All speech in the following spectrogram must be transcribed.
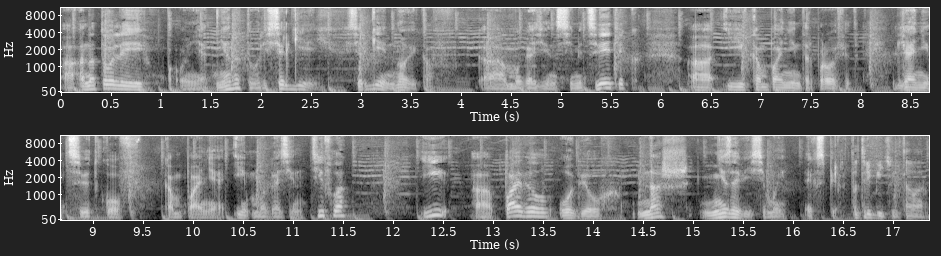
А Анатолий... Нет, не Анатолий, Сергей. Сергей Новиков, магазин «Семицветик» а, и компания «Интерпрофит». Леонид Цветков, компания и магазин «Тифло». и а, Павел Обиух, наш независимый эксперт. Потребитель товара.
